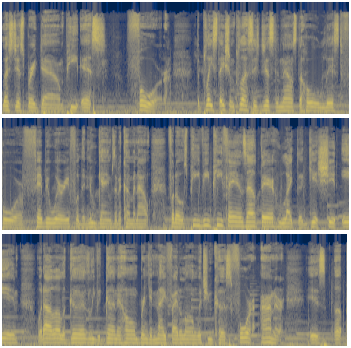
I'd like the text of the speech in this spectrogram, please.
let's just break down PS4. The PlayStation Plus has just announced the whole list for February for the new games that are coming out. For those PvP fans out there who like to get shit in without all the guns, leave your gun at home, bring your knife fight along with you, cause For Honor is up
